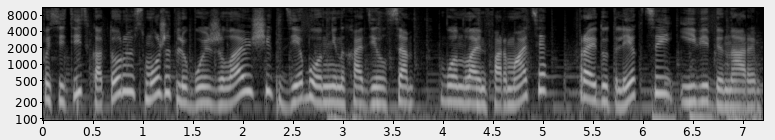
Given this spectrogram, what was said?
посетить которую сможет любой желающий, где бы он ни находился. В онлайн-формате пройдут лекции и вебинары.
